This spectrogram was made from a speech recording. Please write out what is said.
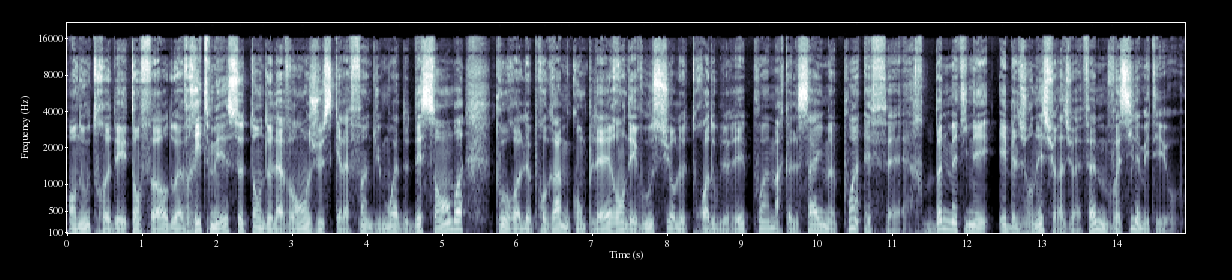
En outre, des temps forts doivent rythmer ce temps de l'Avent jusqu'à la fin du mois de décembre. Pour le programme complet, rendez-vous sur le www.markelsheim.fr. Bonne matinée et belle journée sur Azure FM, voici la météo.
